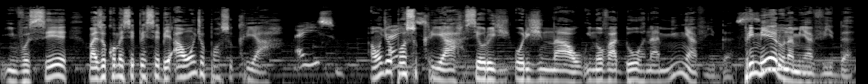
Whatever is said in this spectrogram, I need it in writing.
em você, mas eu comecei a perceber aonde eu posso criar. É isso. Aonde é eu posso isso. criar, ser ori original, inovador na minha vida. Sim. Primeiro na minha vida.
